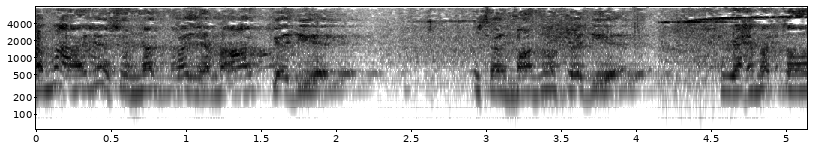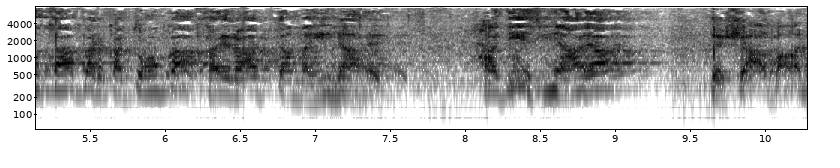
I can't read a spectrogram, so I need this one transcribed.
ہم اہل سنت و جماعت کے لیے، مسلمانوں کے لیے رحمتوں کا، برکتوں کا، خیرات کا مہینہ ہے۔ حدیث میں آیا کہ شابان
